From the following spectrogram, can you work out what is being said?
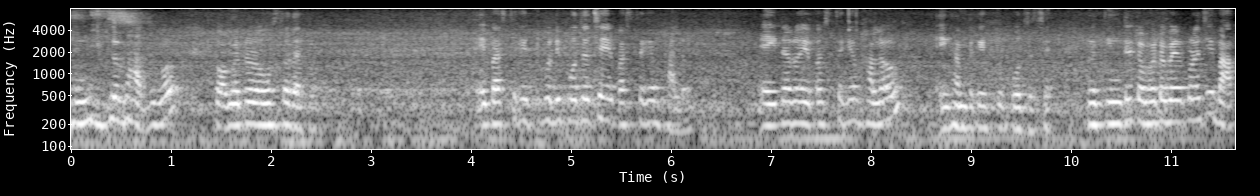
ভেন্ডিগুলো ভাজবো, টমেটোর অবস্থা দেখো। এই পাশ থেকে একটুখানি পচেছে এর পাশ থেকে ভালো। এইটারও এই পাশ থেকে ভালো, এইখান থেকে একটু পচেছে। মানে তিনটে টমেটো বের করেছি বাদ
